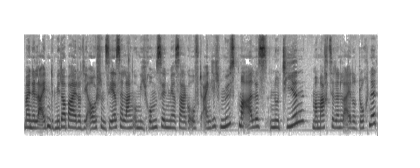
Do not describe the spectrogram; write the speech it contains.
meine leitenden Mitarbeiter, die auch schon sehr, sehr lang um mich rum sind, mir sagen oft, eigentlich müsste man alles notieren. Man macht sie dann leider doch nicht,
